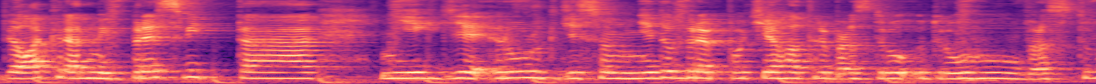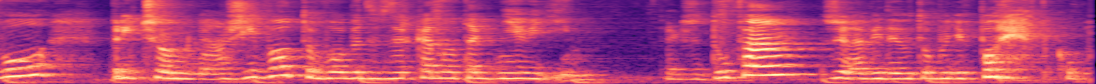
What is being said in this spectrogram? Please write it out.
veľakrát mi presvitá niekde rúž, kde som nedobre potiahla treba z dru- druhú vrstvu, pričom naživo to vôbec v zrkadle tak nevidím. Takže dúfam, že na videu to bude v poriadku.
